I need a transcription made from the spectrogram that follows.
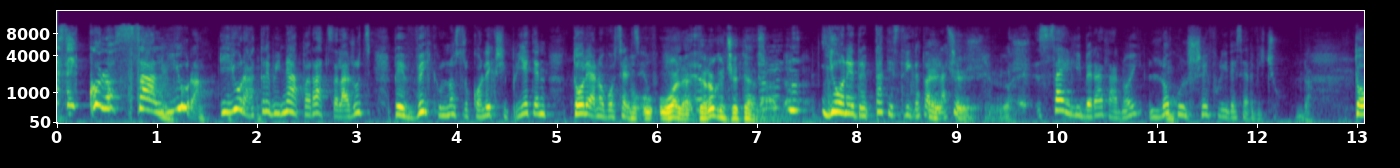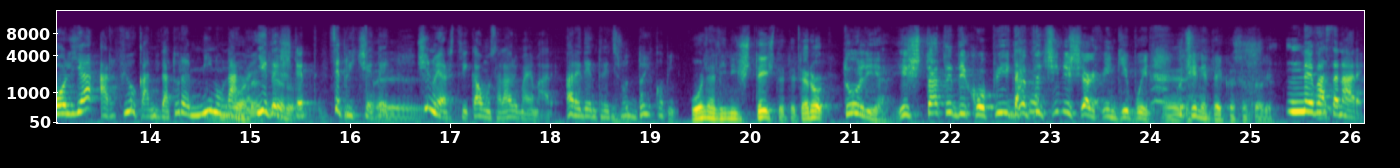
asta e colosal, Iura Iura, trebuie neapărat să-l ajuți pe vechiul nostru coleg și prieten, Tolia Novoselțev. Oalea, te rog, încetează. Da, da, da. E o nedreptate strigătoare la ce? S-a eliberat la noi locul șefului de serviciu. Da Tolia ar fi o candidatură minunată. Olea, e deștept, se pricepe e... și nu i-ar strica un salariu mai mare. Are de întreținut doi copii. Olea, liniștește-te, te rog. Tolia, ești tată de copii? Da. Dar cine și-ar fi închipuit? E... Cu cine te-ai căsătorit? Nevastă n-are.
